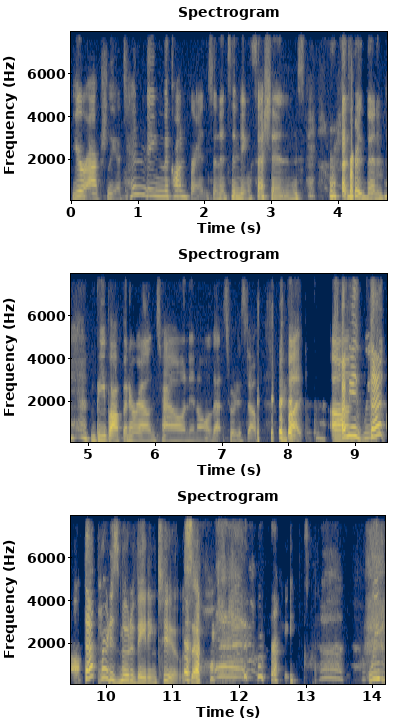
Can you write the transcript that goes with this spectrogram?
you're actually attending the conference and attending sessions rather than bebopping around town and all of that sort of stuff. But um, I mean that all, that part is motivating too. So right. We've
